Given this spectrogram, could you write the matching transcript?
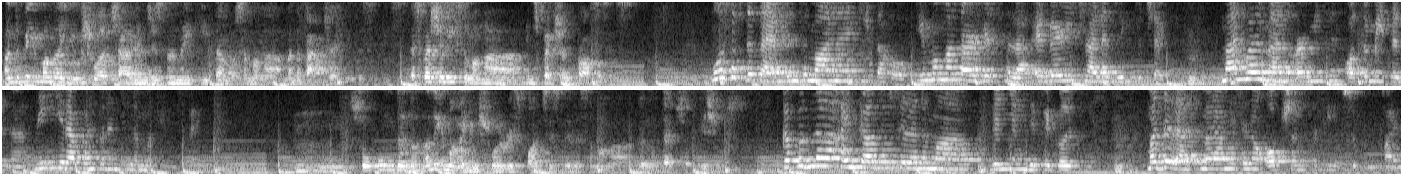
ano ba yung mga usual challenges na nakikita mo sa mga manufacturing industries? Especially sa mga inspection processes? Most of the time, dun sa mga nakikita ko, yung mga targets nila ay very challenging to check. Hmm. Manual man or minsan automated na, nahihirapan pa rin sila mag-inspect. Mm, so kung ganun, ano yung mga usual responses nila sa mga ganun types of issues? Kapag nakaka-encounter sila ng mga ganyang difficulties, Mhm. madalas marami silang options na sinusubukan.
